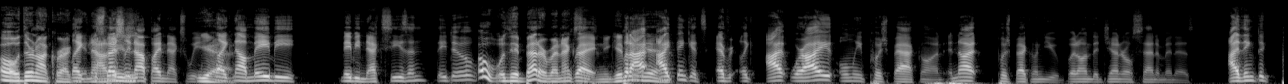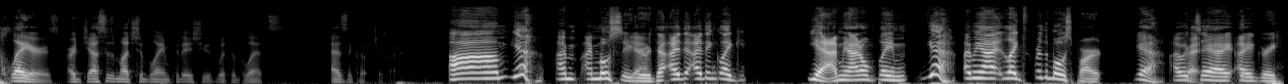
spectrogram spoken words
oh, they're not correct. Like now. especially not by next week. Yeah. Like now maybe maybe next season they do. Oh, well, they're better by next right. season. You kidding but me? I, Yeah. I think it's every like I where I only push back on and not push back on you, but on the general sentiment is I think the players are just as much to blame for the issues with the blitz as the coaches are. Um, yeah, I'm I mostly agree Yeah. with that. I I think like, yeah, I mean I don't blame. Yeah, I mean I like for the most part. Yeah, I would Right. say I, I agree.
